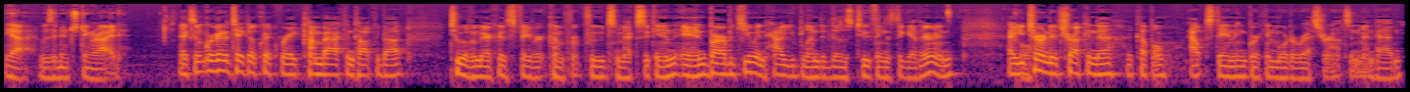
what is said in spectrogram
yeah, it was an interesting ride. Excellent. We're going to take a quick break, come back, and talk about two of America's favorite comfort foods, Mexican and barbecue, and how you blended those two things together, and how you turned a truck into a couple outstanding brick and mortar restaurants in Manhattan.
